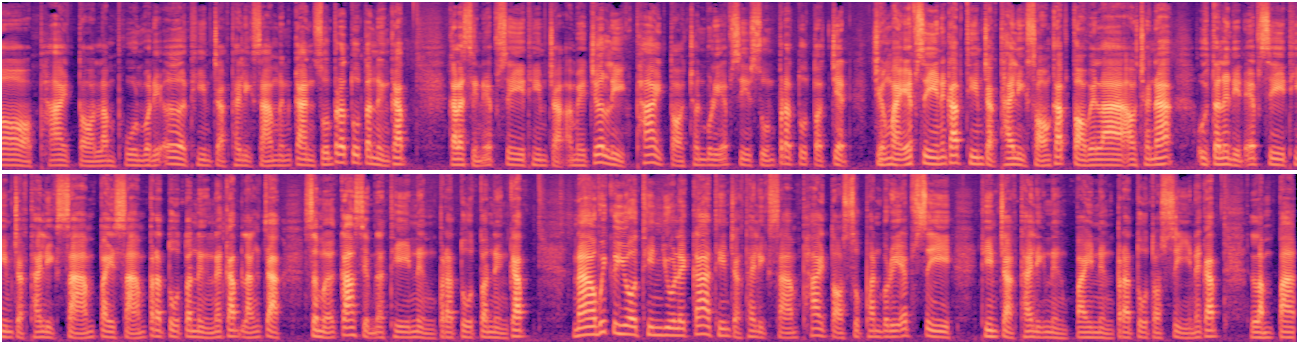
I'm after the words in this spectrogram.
ก็พ่ายต่อลำพูนวอริเออร์ทีมจากไทยลีก 3 เหมือนกันศูนย์ประตูต่อหนึ่งครับ กาฬสินธุ์ FC ทีมจาก amateur league พ่ายต่อชลบุรี FC ศูนย์ประตูต่อ 7 เชียงใหม่ FC นะครับทีมจากไทยลีก 2 ครับ ต่อเวลาเอาชนะอุตรดิตถ์ FC ทีมจากไทยลีก 3 ไป 3 ประตูต่อ 1 นะครับ หลังจากเสมอ 90 นาที 1 ประตูต่อ 1 ครับนาวิกโยธินยูเรก้าทีมจากไทยลีก 3 พ่ายต่อสุพรรณบุรี FC ทีมจากไทยลีก 1 ไป 1 ประตูต่อ 4 นะครับ ลำปาง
